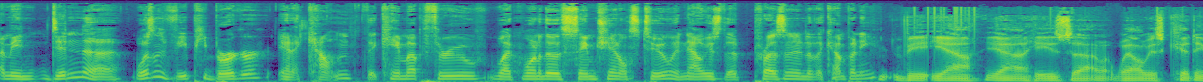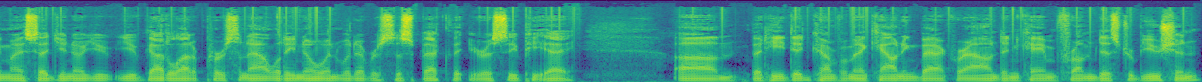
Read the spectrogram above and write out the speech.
I mean, didn't uh wasn't VP Berger an accountant that came up through like one of those same channels too, and now he's the president of the company? V, yeah, yeah. He's uh, well, I was kidding. I said, you know, you you've got a lot of personality. No one would ever suspect that you're a CPA. Um, but he did come from an accounting background and came from distribution,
